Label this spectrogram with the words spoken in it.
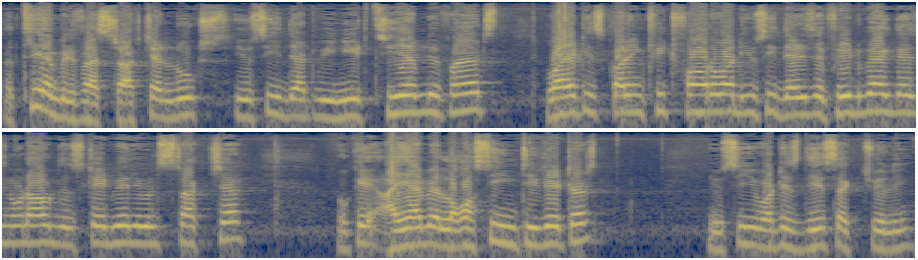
the 3 amplifier structure looks you see that we need 3 amplifiers why it is calling feed forward you see there is a feedback there is no doubt the state variable structure okay I have a lossy integrator you see what is this actually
